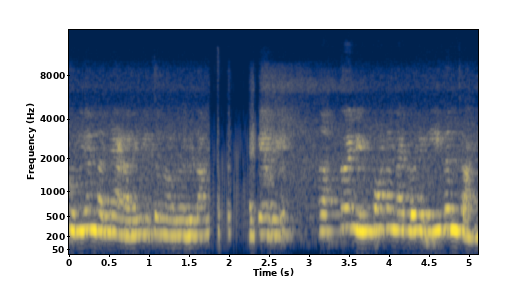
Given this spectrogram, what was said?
തുല്യം തന്നെയാണ് അരങ്ങേറ്റം എന്ന് പറയുന്നത് ഒരു ഡാൻസ് അത്രയും ഇമ്പോർട്ടന്റ് ആയിട്ടുള്ള ഒരു ഈവന്റ് ആണ്.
